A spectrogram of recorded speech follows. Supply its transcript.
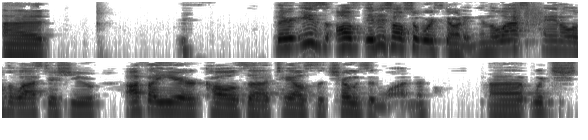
Uh, there is al- it is also worth noting, in the last panel of the last issue, Athair calls, uh, Tails the Chosen One, uh, which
